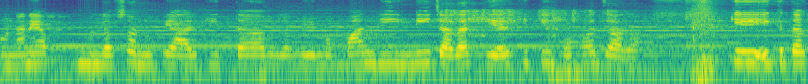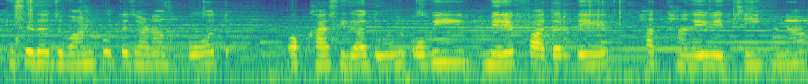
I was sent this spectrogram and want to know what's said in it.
ਉਹਨਾਂ ਨੇ ਮਤਲਬ ਸਾਨੂੰ ਪਿਆਰ ਕੀਤਾ, ਮਤਲਬ ਮੇਰੇ ਮੰਮਾ ਦੀ ਇੰਨੀ ਜ਼ਿਆਦਾ ਕੇਅਰ ਕੀਤੀ ਬਹੁਤ ਜ਼ਿਆਦਾ ਕਿ ਇੱਕ ਤਾਂ ਕਿਸੇ ਦਾ ਜਵਾਨ ਪੁੱਤ ਜਾਣਾ ਬਹੁਤ ਔਖਾ ਸੀਗਾ ਦੂਰ, ਉਹ ਵੀ ਮੇਰੇ ਫਾਦਰ ਦੇ ਹੱਥਾਂ ਦੇ ਵਿੱਚ ਹੀ, ਹਨਾ?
